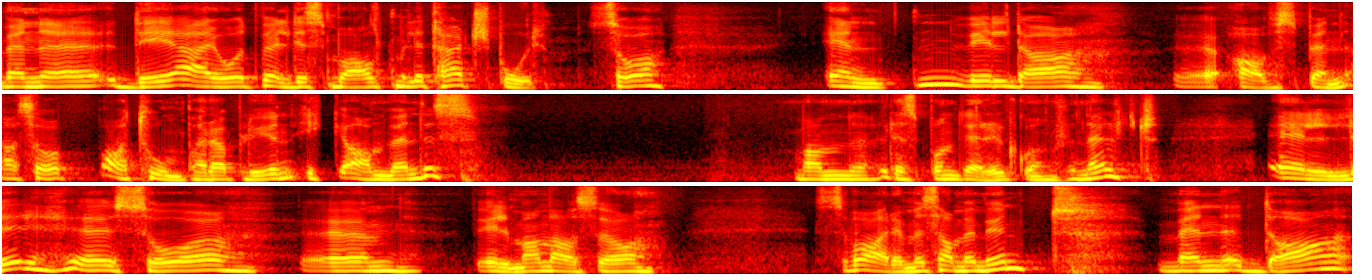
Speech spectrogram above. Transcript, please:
Men eh, det er jo et veldig smalt militært spor. Så enten vil da eh, avspenne, altså atomparaplyen ikke anvendes. Man responderer konvensjonelt. Eller så vil man altså svare med samme mynt, men da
